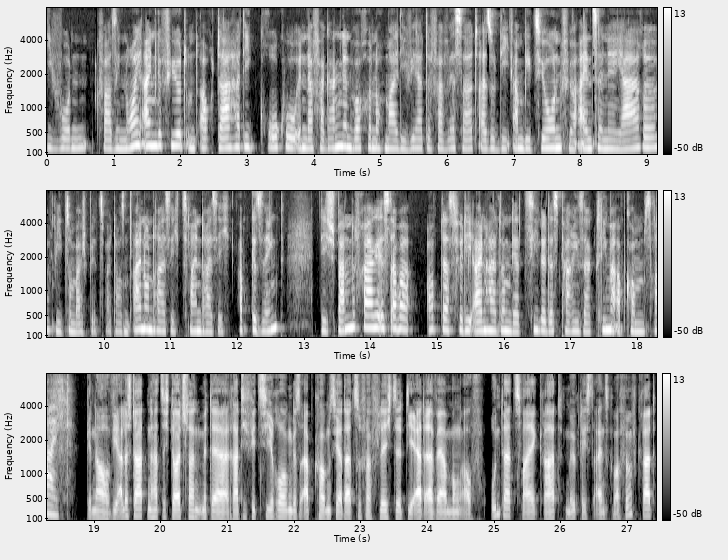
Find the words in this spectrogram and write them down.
Die wurden quasi neu eingeführt und auch da hat die GroKo in der vergangenen Woche nochmal die Werte verwässert, also die Ambitionen für einzelne Jahre, wie zum Beispiel 2031, 32 abgesenkt. Die spannende Frage ist aber, ob das für die Einhaltung der Ziele des Pariser Klimaabkommens reicht. Genau, wie alle Staaten hat sich Deutschland mit der Ratifizierung des Abkommens ja dazu verpflichtet, die Erderwärmung auf unter zwei Grad, möglichst 1,5 Grad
